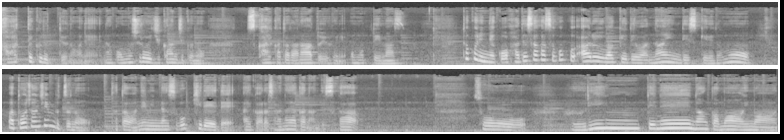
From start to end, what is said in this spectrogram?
変わってくるっていうのがねなんか面白い時間軸の使い方だなというふうに思っています。特にねこう派手さがすごくあるわけではないんですけれども、まあ、登場人物の方はねみんなすごく綺麗で相変わらず華やかなんですがそう不倫ってねなんかまあ今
